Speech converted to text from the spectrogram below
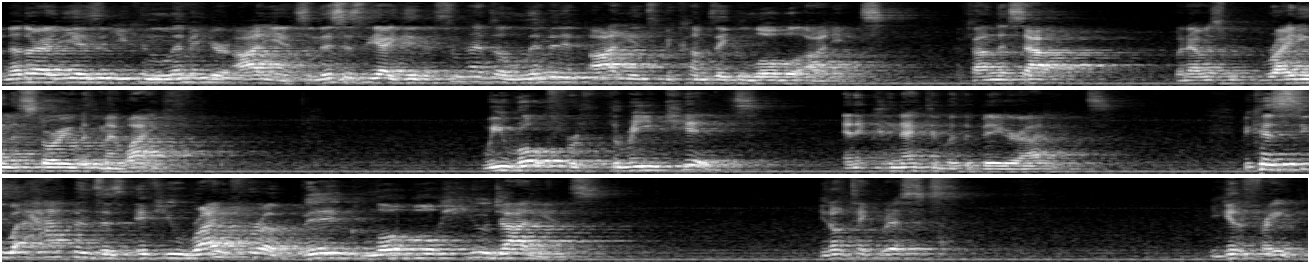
Another idea is that you can limit your audience, and this is the idea that sometimes a limited audience becomes a global audience. I found this out when I was writing the story with my wife. We wrote for three kids, and it connected with a bigger audience. Because, see, what happens is if you write for a big, global, huge audience, you don't take risks. You get afraid.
